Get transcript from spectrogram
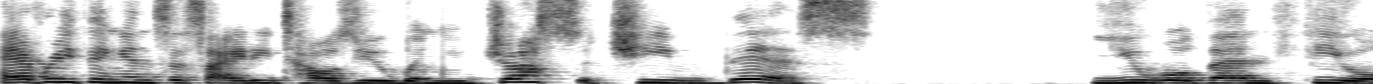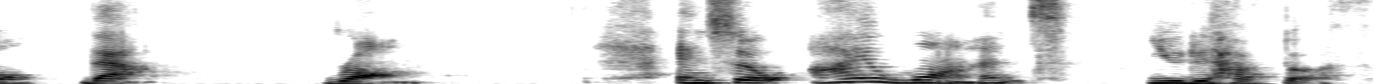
Everything in society tells you when you just achieve this, you will then feel that wrong. And so I want you to have both.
